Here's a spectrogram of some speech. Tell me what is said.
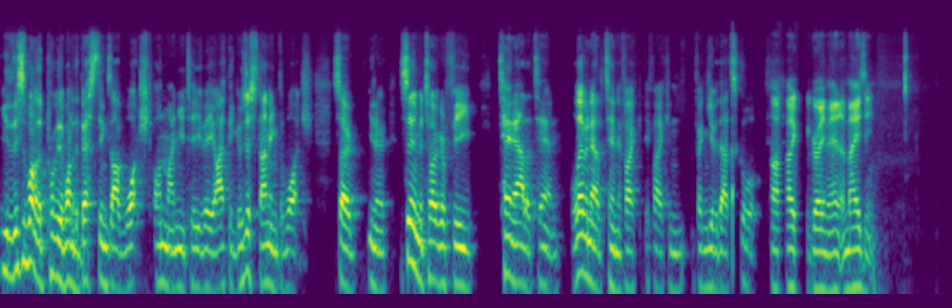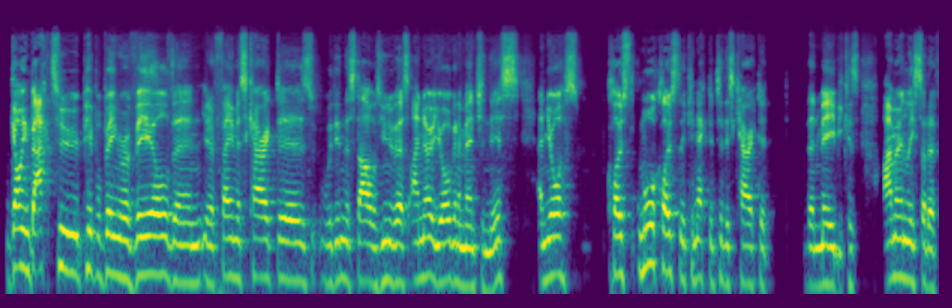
you know, this is one of the probably one of the best things I've watched on my new TV. I think it was just stunning to watch. So you know, cinematography, 10 out of 10, 11 out of 10 if I if I can if I can give it that score. I agree, man. Amazing. Going back to people being revealed and you know famous characters within the Star Wars universe, I know you're going to mention this, and you're close more closely connected to this character than me because I'm only sort of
